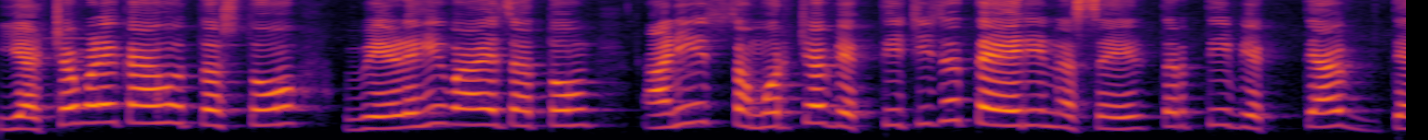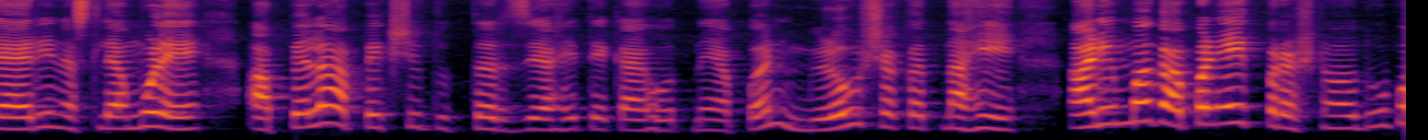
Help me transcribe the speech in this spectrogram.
याच्यामुळे काय होत असतो? वेळही वाया जातो. आणि समोरच्या व्यक्तीची जर तयारी नसेल तर ती व्यक्त्या तयारी नसल्यामुळे आपल्याला अपेक्षित उत्तर जे आहे ते काय होत नाही. आपण मिळवू शकत नाही. आणि मग आपण एक प्रश्न उप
